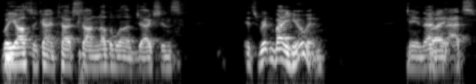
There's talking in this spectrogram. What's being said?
but you also kind of touched on another one of the objections. It's written by a human. I mean, that Right. that's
